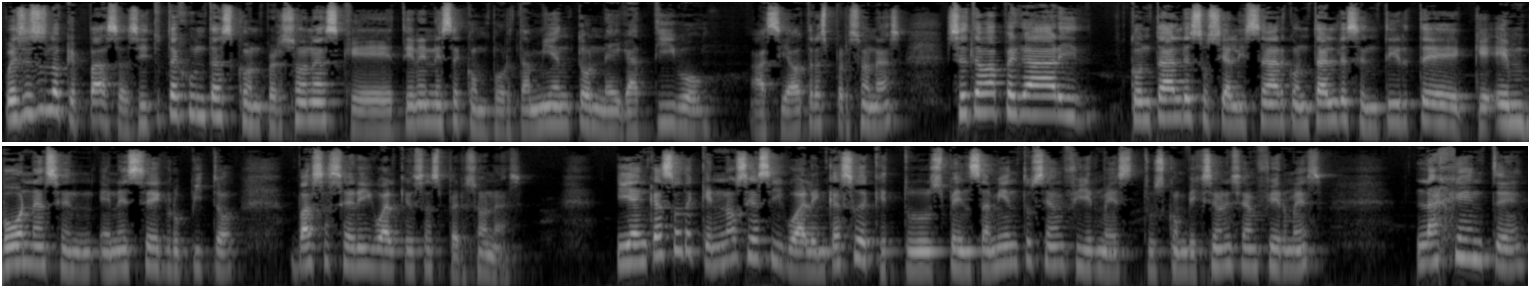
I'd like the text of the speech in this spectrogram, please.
Pues eso es lo que pasa. Si tú te juntas con personas que tienen ese comportamiento negativo hacia otras personas, se te va a pegar y con tal de socializar, con tal de sentirte que embonas en, en ese grupito, vas a ser igual que esas personas. Y en caso de que no seas igual, en caso de que tus pensamientos sean firmes, tus convicciones sean firmes, la gente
